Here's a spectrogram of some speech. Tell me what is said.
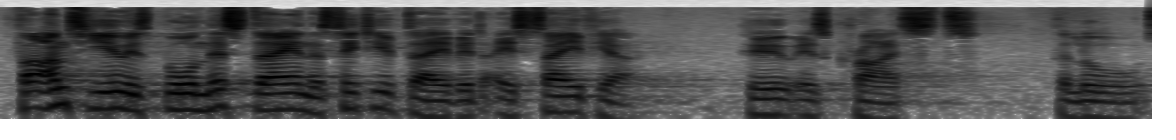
For unto you is born this day in the city of David a Saviour, who is Christ the Lord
